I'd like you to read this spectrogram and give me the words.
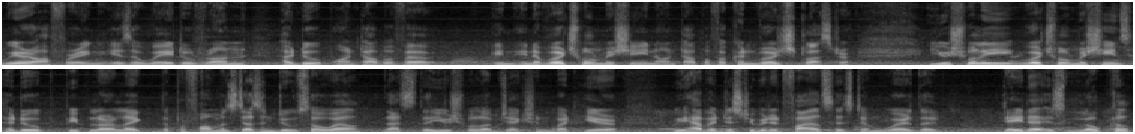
we're offering is a way to run Hadoop on top of a in, in, a virtual machine on top of a converged cluster. Usually virtual machines, Hadoop, people are like, the performance doesn't do so well. That's the usual objection. But here, we have a distributed file system where the data is local,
